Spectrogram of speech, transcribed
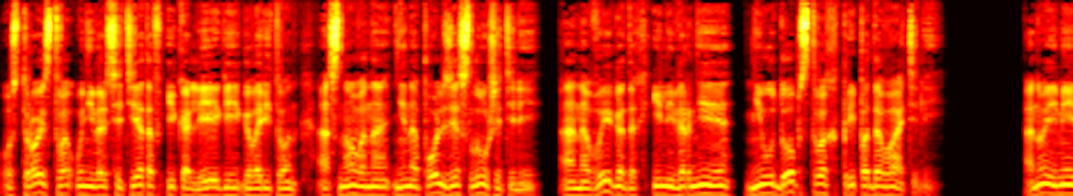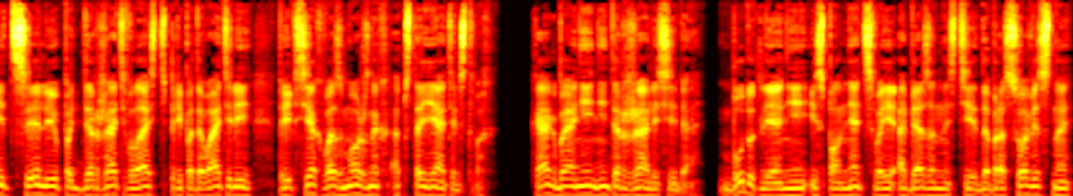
Устройство университетов и коллегий, говорит он, основано не на пользе слушателей, а на выгодах или, вернее, неудобствах преподавателей. Оно имеет целью поддержать власть преподавателей при всех возможных обстоятельствах, как бы они ни держали себя, будут ли они исполнять свои обязанности добросовестно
